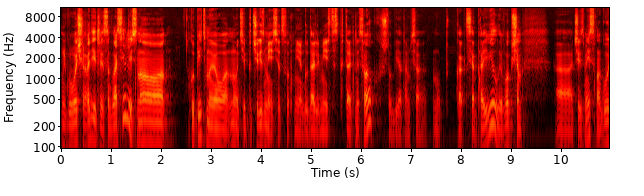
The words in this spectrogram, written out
И, очень родители согласились, но купить мы его, ну, типа, через месяц. Вот мне дали месяц испытательный срок, чтобы я там себя, ну, как-то себя проявил. И, в общем, а, через месяц могу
